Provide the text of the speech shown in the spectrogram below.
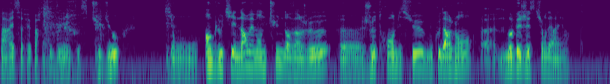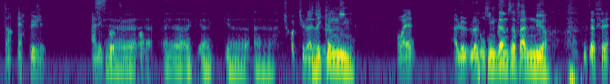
pareil, ça fait partie des, studios qui ont englouti énormément de thunes dans un jeu, euh, jeu trop ambitieux, beaucoup d'argent, mauvaise gestion derrière. C'est un RPG. À l'époque, je, euh, crois- euh, euh, je crois que tu l'as. The. Reckoning, Ouais. Ah, le, le nom Kingdoms of Alnur. Tout à fait.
